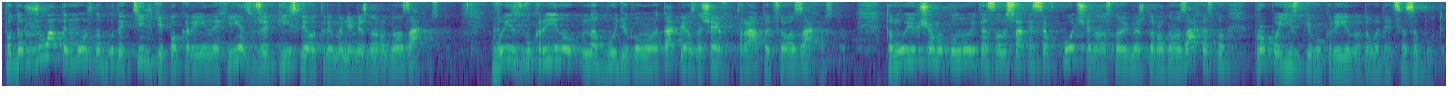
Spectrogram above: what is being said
Подорожувати можна буде тільки по країнах ЄС вже після отримання міжнародного захисту. Виїзд в Україну на будь-якому етапі означає втрату цього захисту. Тому, якщо ви плануєте залишатися в Польщі на основі міжнародного захисту, про поїздки в Україну доведеться забути.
